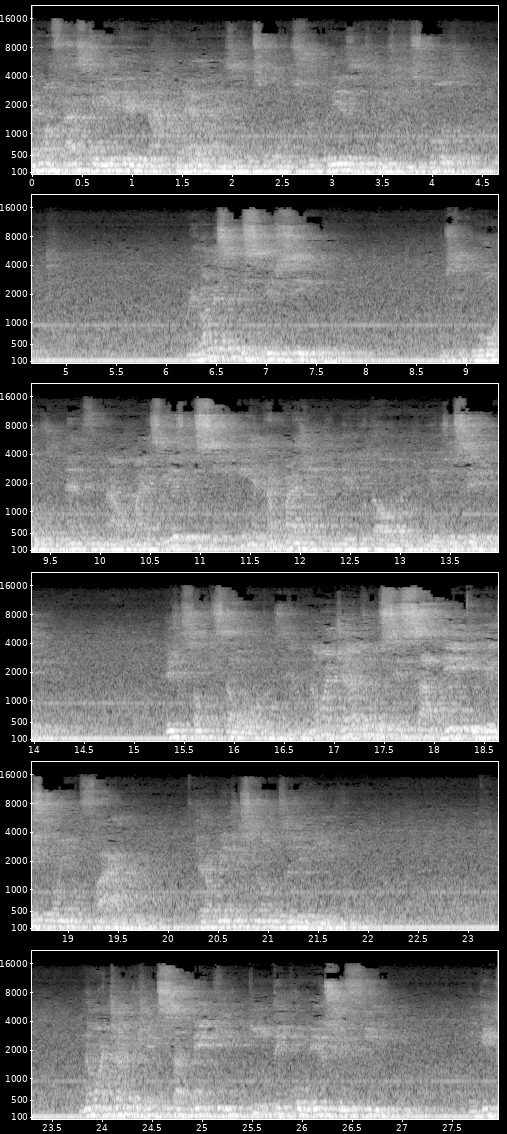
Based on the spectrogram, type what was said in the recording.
Era uma frase que eu ia terminar com ela, mas eu sou de surpresa, diz minha esposa. Mas olha esse versículo versículo 11, né, no final, mas mesmo assim ninguém é capaz de entender toda a obra de Deus. Ou seja, veja só o que Salomão está dizendo: não adianta você saber que Deus põe um fardo, geralmente isso não nos alivia. Não adianta a gente saber que tudo tem começo e fim. Ninguém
